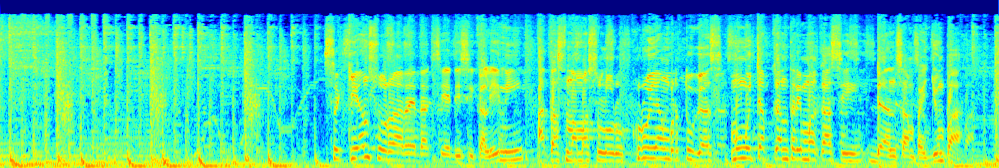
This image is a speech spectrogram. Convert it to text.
Sekian suara redaksi edisi kali ini. Atas nama seluruh kru yang bertugas mengucapkan terima kasih dan sampai jumpa.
